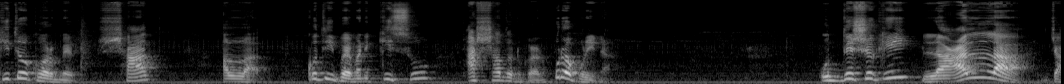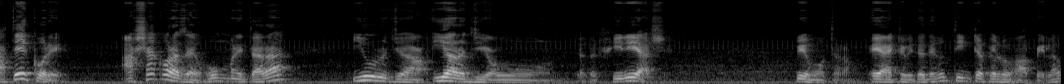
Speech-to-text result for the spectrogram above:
কৃতকর্মের স্বাদ আল্লাহ কতিপয় মানে কিছু আস্বাদন করেন, পুরোপুরি না। উদ্দেশ্য কি? লা আল্লাহ যাতে করে আশা করা যায় হুম মানে তারা ইউরজা ইয়ারজিউন, যাতে ফিরে আসে। প্রিয় মোহতারাম, এই আয়টার ভিতরে দেখুন, তিনটা ফেলব ভাব পেলাম।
